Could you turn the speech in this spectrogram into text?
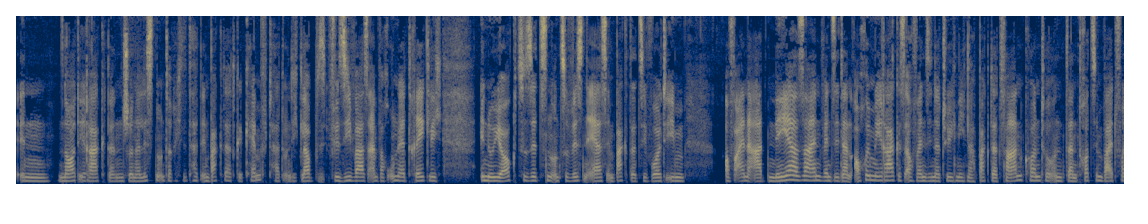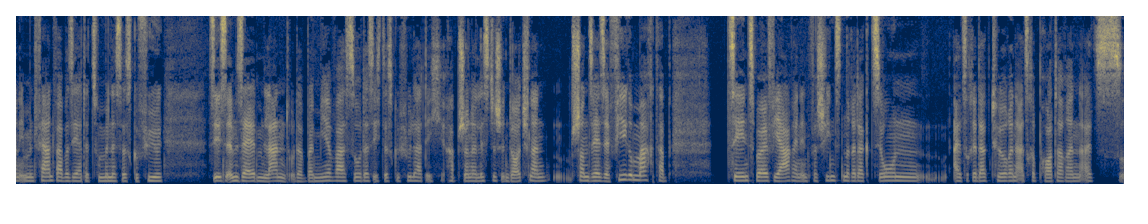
in Nordirak dann Journalisten unterrichtet hat, in Bagdad gekämpft hat. Und ich glaube, für sie war es einfach unerträglich, in New York zu sitzen und zu wissen, er ist in Bagdad. Sie wollte ihm auf eine Art näher sein, wenn sie dann auch im Irak ist, auch wenn sie natürlich nicht nach Bagdad fahren konnte und dann trotzdem weit von ihm entfernt war, aber sie hatte zumindest das Gefühl, sie ist im selben Land. Oder bei mir war es so, dass ich das Gefühl hatte, ich habe journalistisch in Deutschland schon sehr, sehr viel gemacht, habe zehn, zwölf Jahre in den verschiedensten Redaktionen als Redakteurin, als Reporterin, als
